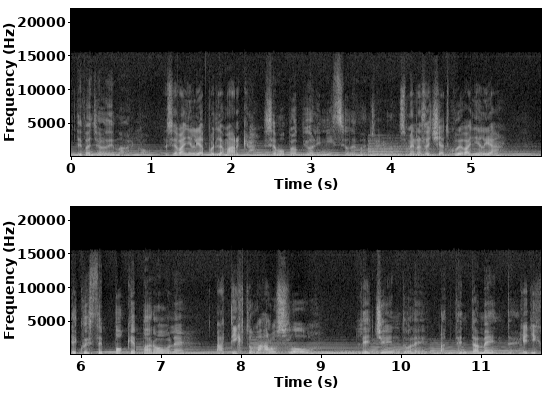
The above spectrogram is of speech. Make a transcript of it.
del Vangelo di Marco. z Evanelia podľa Marka. Siamo proprio all'inizio del Vangelo Sme na začiatku Evanelia e queste poche parole, a týchto málo slov, leggendole attentamente keď ich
